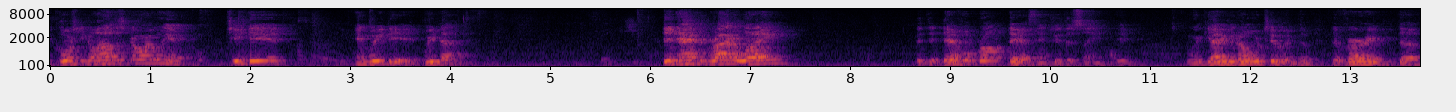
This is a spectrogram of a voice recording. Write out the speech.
Of course, you know how the story went. She did, and we did. We died. Didn't happen right away, but the devil brought death into the scene. It- we gave it over to him. The, the very, the,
